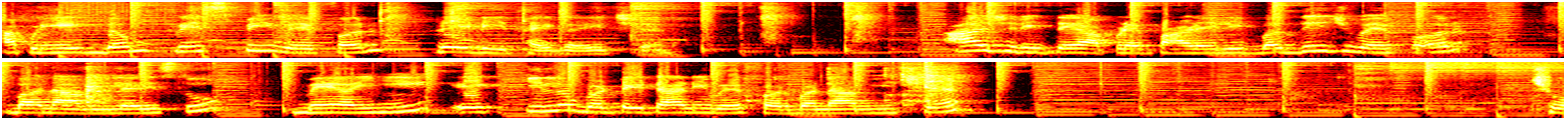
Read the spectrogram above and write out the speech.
આપણી એકદમ ક્રિસ્પી વેફર રેડી થઈ ગઈ છે. આ જ રીતે આપણે પાડેલી બધી જ વેફર બનાવી લઈશું. મેં અહીં એક કિલો બટેટાની વેફર બનાવી છે. જો,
